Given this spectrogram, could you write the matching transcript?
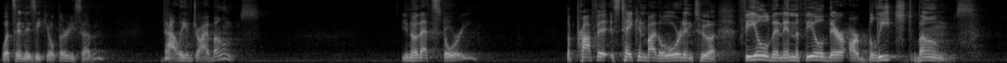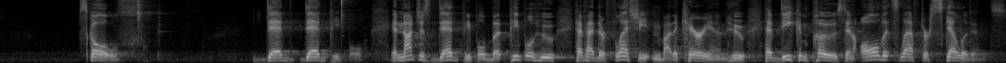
what's in Ezekiel 37? Valley of dry bones. You know that story? The prophet is taken by the Lord into a field, and in the field there are bleached bones, skulls dead, dead people. And not just dead people, but people who have had their flesh eaten by the carrion, who have decomposed, and all that's left are skeletons.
